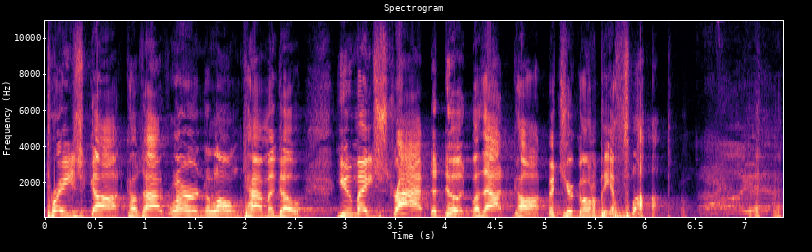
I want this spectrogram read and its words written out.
Praise God, because I've learned a long time ago you may strive to do it without God, but you're going to be a flop. Oh,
